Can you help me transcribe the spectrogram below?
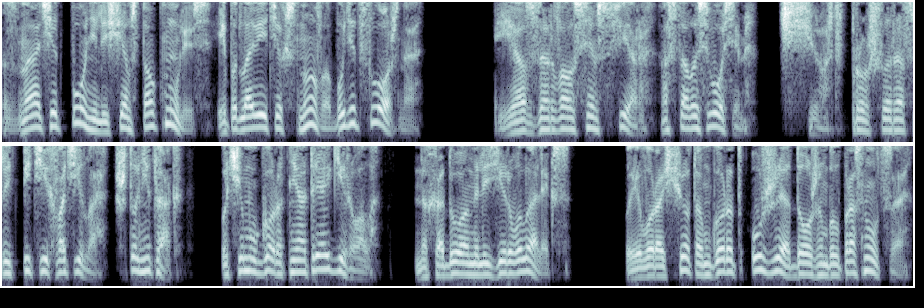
Значит, поняли, с чем столкнулись, и подловить их снова будет сложно. Я взорвал семь сфер, осталось восемь. Черт, в прошлый раз ведь пяти хватило. Что не так? Почему город не отреагировал? На ходу анализировал Алекс. По его расчетам, город уже должен был проснуться,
